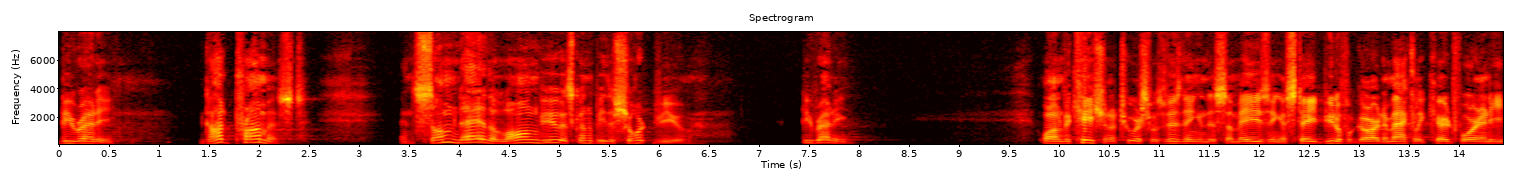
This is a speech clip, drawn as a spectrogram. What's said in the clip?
be ready. God promised. And someday, the long view, it's going to be the short view. Be ready. While on vacation, a tourist was visiting in this amazing estate, beautiful garden, immaculately cared for, and he,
